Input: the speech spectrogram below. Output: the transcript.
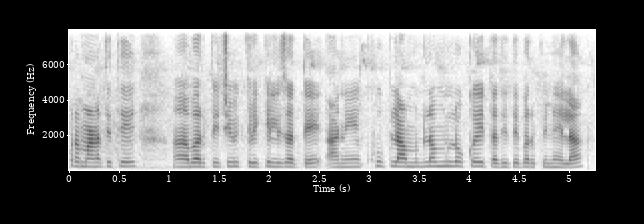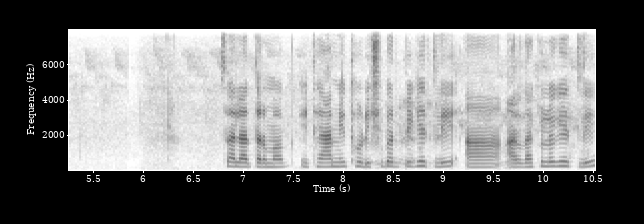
प्रमाणात इथे बर्फीची विक्री केली जाते आणि खूप लांबून लांबून लोक येतात इथे बर्फी न्यायला. चला तर मग इथे आम्ही थोडीशी बर्फी घेतली अर्धा किलो घेतली.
